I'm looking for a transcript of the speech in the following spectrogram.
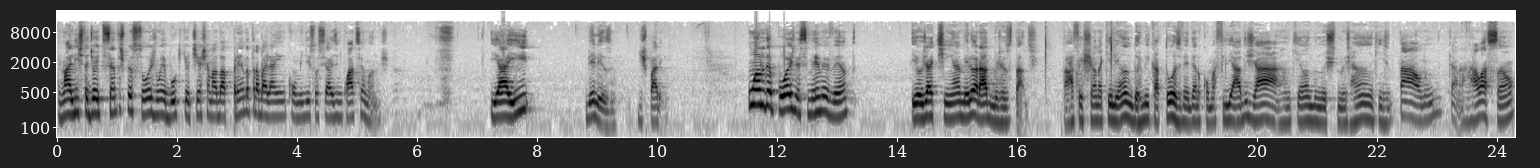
uma lista. De 800 pessoas de um e-book que eu tinha chamado Aprenda a Trabalhar em, com Mídias Sociais em 4 semanas. E aí, beleza, disparei. Um ano depois, nesse mesmo evento, eu já tinha melhorado meus resultados. Tava fechando aquele ano, 2014, vendendo como afiliado já, ranqueando nos, nos rankings e tal. Num, cara, ralação.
